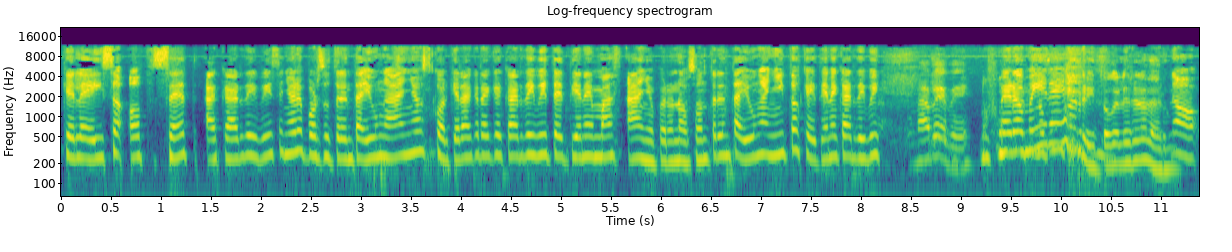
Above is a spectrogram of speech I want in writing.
que le hizo Offset a Cardi B, señores, por sus 31 años. Cualquiera cree que Cardi B te tiene más años, pero no, son 31 añitos que tiene Cardi B. Una bebé. Pero ¿No fue mire, un carrito que le regalaron? no,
